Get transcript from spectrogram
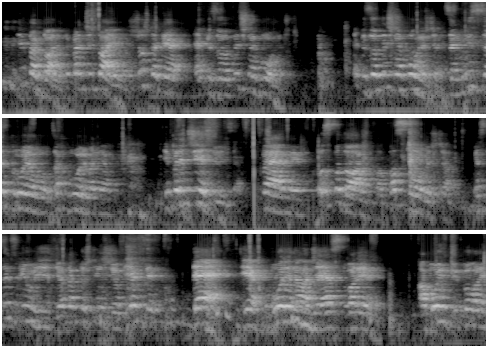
І так далі. Тепер читаємо, що ж таке епізоотичне вогнище. Епізоотичне вогнище це місце прояву захворювання і перечислюється ферми, господарства, пасовища, мисливські угіддя, а також інші об'єкти, де є хворі на АЧС тварини або інфікований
